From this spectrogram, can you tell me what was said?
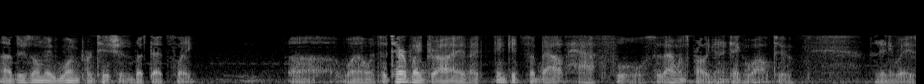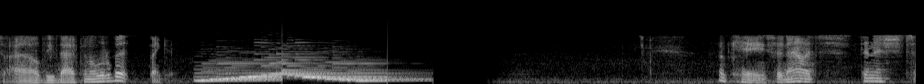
Uh, there's only one partition, but that's like uh, well, it's a terabyte drive. I think it's about half full, so that one's probably going to take a while too. But anyways, I'll be back in a little bit. Thank you. Okay, so now it's finished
